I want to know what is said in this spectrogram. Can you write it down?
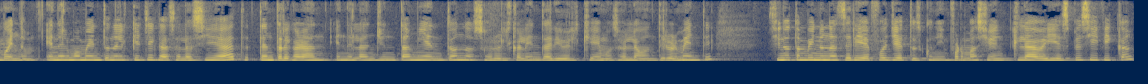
Bueno, en el momento en el que llegas a la ciudad, te entregarán en el ayuntamiento no solo el calendario del que hemos hablado anteriormente, sino también una serie de folletos con información clave y específica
